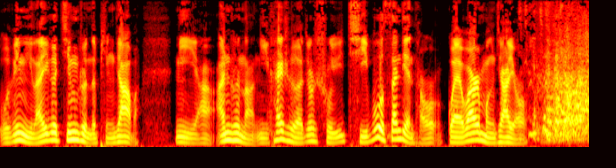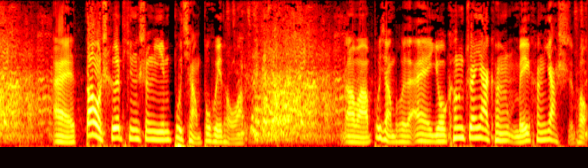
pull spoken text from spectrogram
我给你来一个精准的评价吧，你呀，鹌鹑呐，你开车就是属于起步三点头，拐弯猛加油，哎，倒车听声音不抢不回头啊，知道吧？不抢不回头，哎，有坑钻压坑，没坑压石头。”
